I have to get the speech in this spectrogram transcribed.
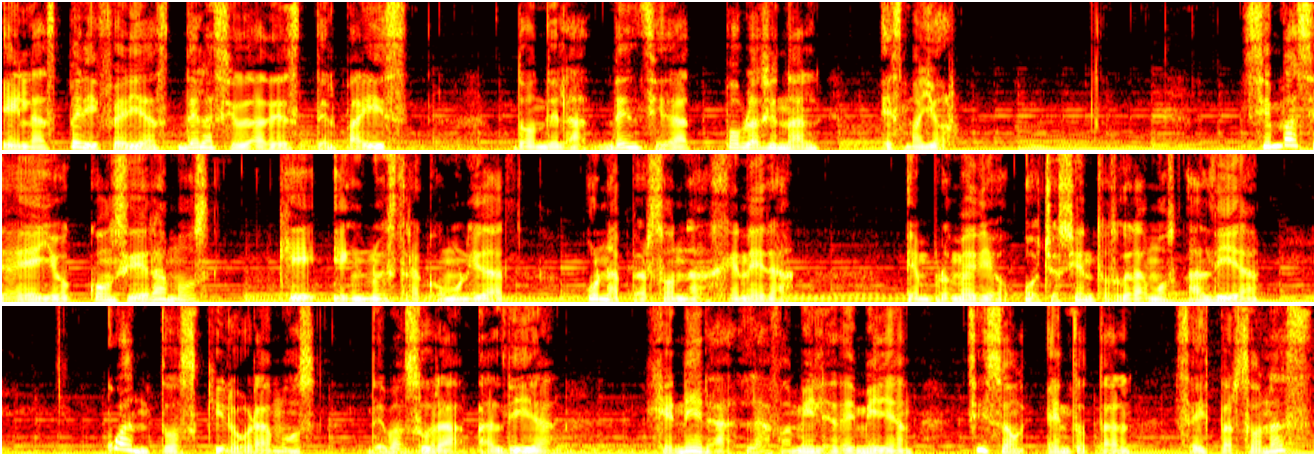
en las periferias de las ciudades del país, donde la densidad poblacional es mayor. Si en base a ello consideramos que en nuestra comunidad una persona genera en promedio 800 gramos al día, ¿cuántos kilogramos de basura al día genera la familia de Miriam si son en total 6 personas?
